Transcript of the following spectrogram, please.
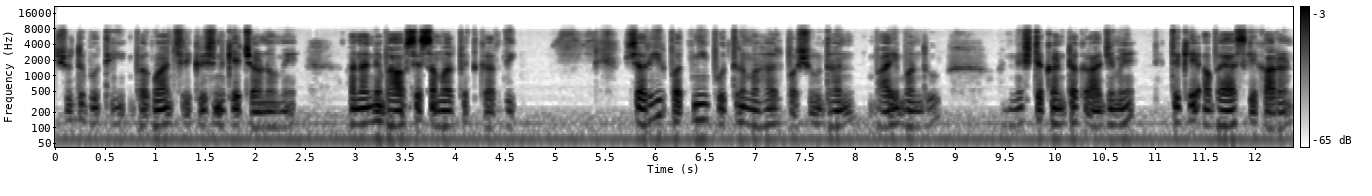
शुद्ध बुद्धि भगवान श्री कृष्ण के चरणों में अनन्य भाव से समर्पित कर दी। शरीर, पत्नी, पुत्र, महल, पशु, धन, भाई, बंधु निष्ठ कंटक राज्य में नित्य के अभ्यास के कारण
